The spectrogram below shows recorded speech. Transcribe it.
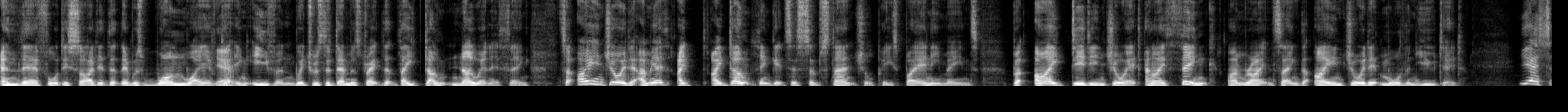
and therefore decided that there was one way of yeah. getting even, which was to demonstrate that they don't know anything. So I enjoyed it. I mean, I, I, I don't think it's a substantial piece by any means, but I did enjoy it, and I think I'm right in saying that I enjoyed it more than you did. Yes,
